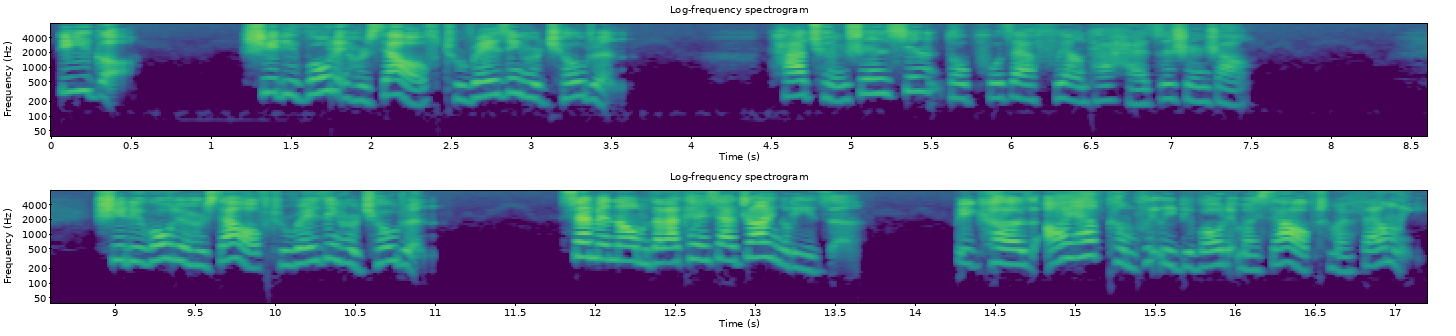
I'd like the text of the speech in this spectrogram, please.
第一个，She devoted herself to raising her children。她全身心都扑在抚养她孩子身上。She devoted herself to raising her children。下面呢，我们再来看一下这样一个例子 Because I have completely devoted myself to my family.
